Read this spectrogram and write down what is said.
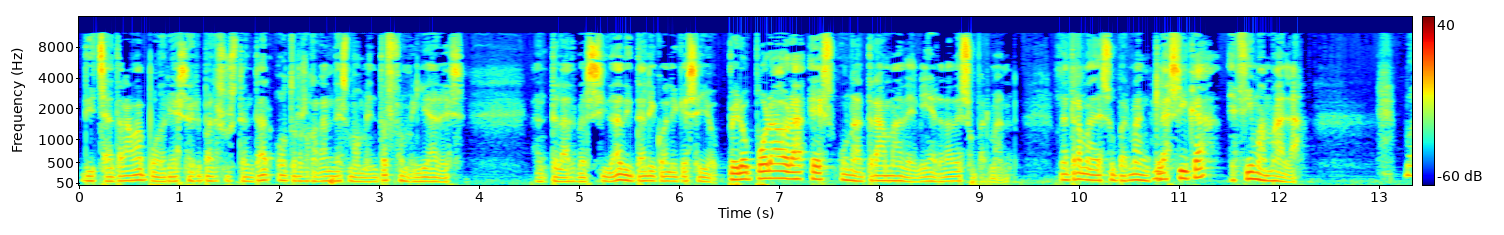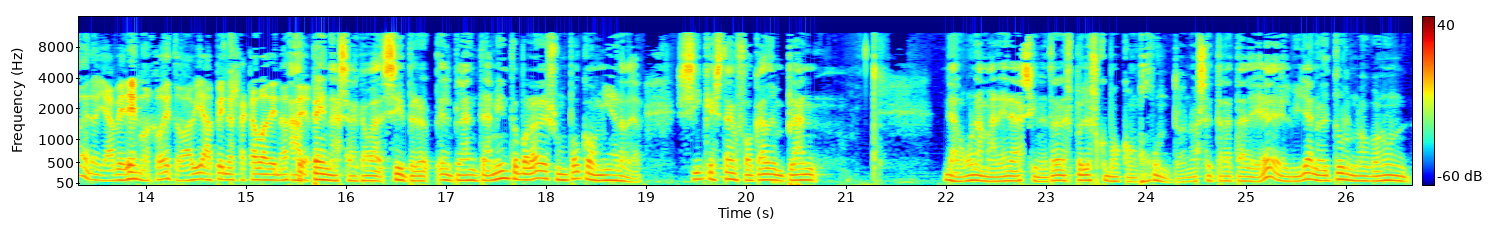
Dicha trama podría ser para sustentar otros grandes momentos familiares ante la adversidad y tal y cual y qué sé yo. Pero por ahora es una trama de mierda de Superman. Una trama de Superman clásica, encima mala. Bueno, ya veremos, joder, todavía apenas acaba de nacer. Apenas acaba, sí, pero el planteamiento por ahora es un poco mierder. Sí que está enfocado en plan, de alguna manera, sin entrar en spoilers, como conjunto. No se trata de eh, el villano de turno con un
